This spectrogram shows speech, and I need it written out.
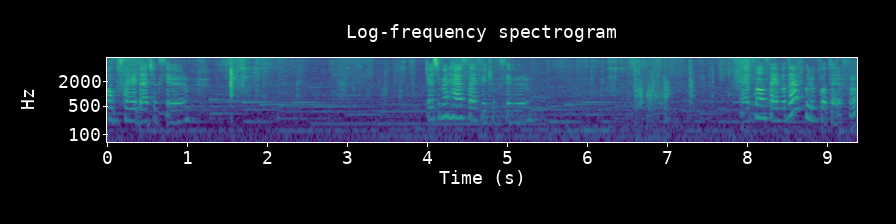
Ama bu sayfayı daha çok seviyorum. Gerçi ben her sayfayı çok seviyorum. Evet son sayfada grup fotoğrafı.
